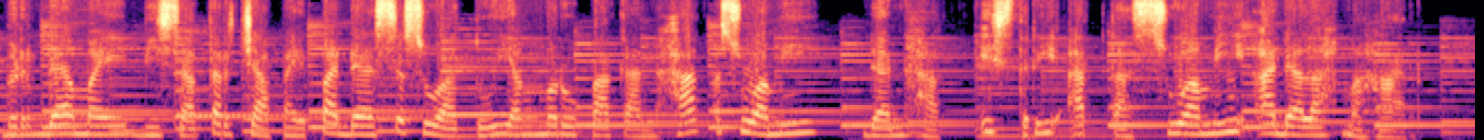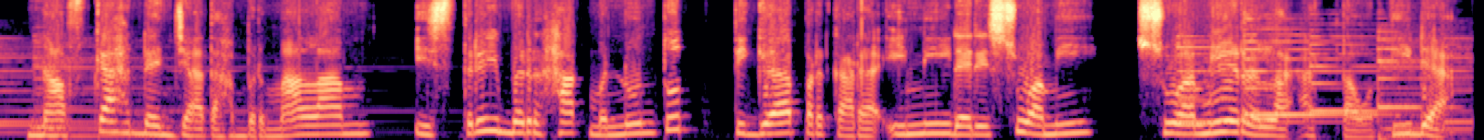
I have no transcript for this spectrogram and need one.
berdamai bisa tercapai pada sesuatu yang merupakan hak suami, dan hak istri atas suami adalah mahar. Nafkah dan jatah bermalam, istri berhak menuntut tiga perkara ini dari suami, suami rela atau tidak.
